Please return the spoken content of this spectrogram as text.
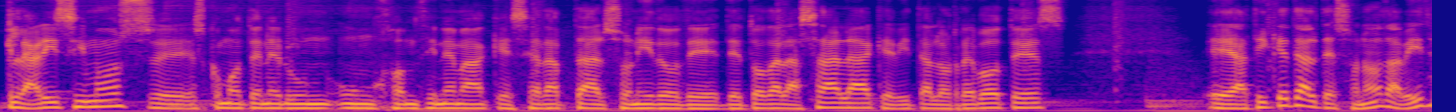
clarísimos, eh, es como tener un, un home cinema que se adapta al sonido de, de toda la sala, que evita los rebotes. Eh, ¿A ti qué tal te sonó, David?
